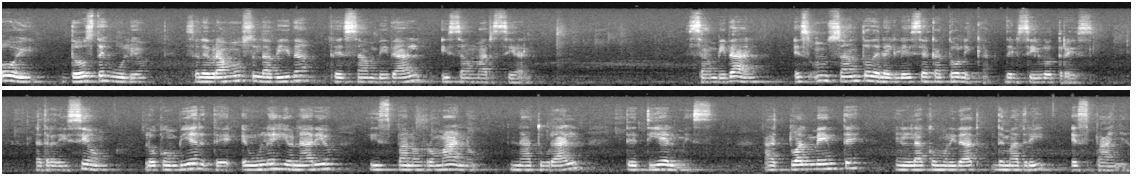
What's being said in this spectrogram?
Hoy, 2 de julio, celebramos la vida de San Vidal y San Marcial. San Vidal es un santo de la Iglesia Católica del siglo III. La tradición lo convierte en un legionario hispano-romano natural de Tielmes, actualmente en la Comunidad de Madrid, España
